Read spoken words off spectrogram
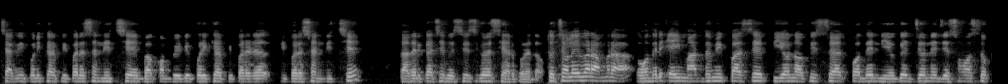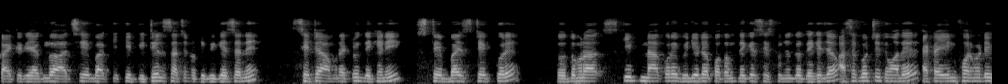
চাকরি পরীক্ষার প্রিপারেশন নিচ্ছে বা কম্পিটিটিভ পরীক্ষার প্রিপারেশন নিচ্ছে, তাদের কাছে বেশি বেশি করে শেয়ার করে দাও। তো চলো এবার আমরা তোমাদের এই মাধ্যমিক পাশে পিয়ন অফিস সহায়ক পদে নিয়োগের জন্য যে সমস্ত ক্রাইটেরিয়াগুলো আছে বা কি কি ডিটেলস আছে নোটিফিকেশনে সেটা আমরা একটু দেখে নিই স্টেপ বাই স্টেপ করে। তো তোমরা স্কিপ না করে ভিডিওটা প্রথম থেকে শেষ পর্যন্ত দেখে যাও। আশা করছি তোমাদের একটা ইনফরমেটিভ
